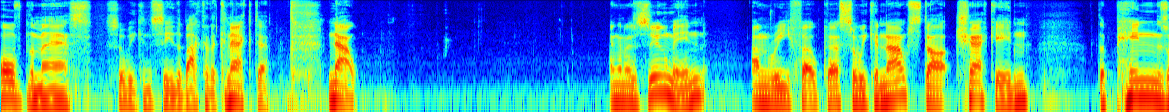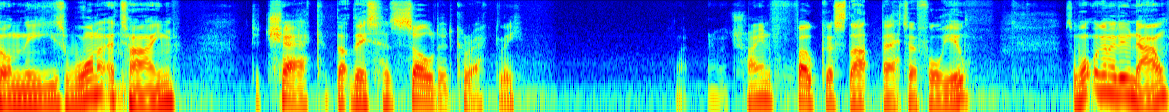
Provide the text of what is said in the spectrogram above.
of the mess so we can see the back of the connector. Now, I'm going to zoom in and refocus so we can now start checking the pins on these one at a time to check that this has soldered correctly. I'm going to try and focus that better for you. So what we're going to do now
